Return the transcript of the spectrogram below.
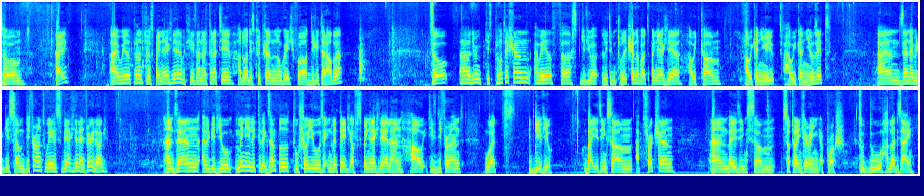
So, hi. I will present you SpinalHDL, which is an alternative hardware description language for digital hardware. So, uh, during this presentation, I will first give you a little introduction about SpinalHDL, how it comes, how we can how we can use it, and then I will give some difference with VHDL and Verilog, and then I will give you many little examples to show you the advantage of SpinalHDL and how it is different, what it gives you by using some abstraction and by using some software engineering approach to do hardware design.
